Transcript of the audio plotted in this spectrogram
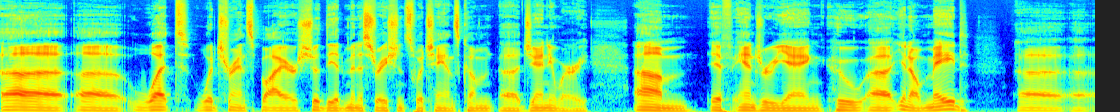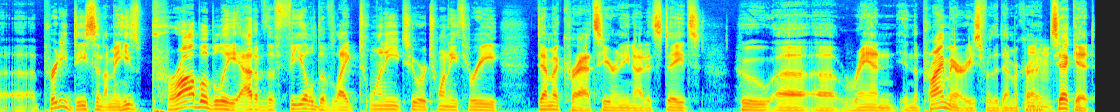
Uh, uh, what would transpire should the administration switch hands come uh, January? Um, if Andrew Yang, who uh, you know made uh, a, a pretty decent, I mean, he's probably out of the field of like 22 or 23 Democrats here in the United States who uh, ran in the primaries for the Democratic ticket.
